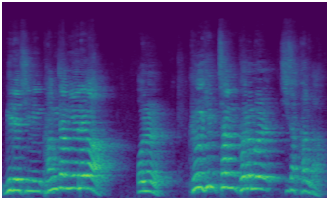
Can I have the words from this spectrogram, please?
미래시민 광장위원회가 오늘 그 힘찬 걸음을 시작한다.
